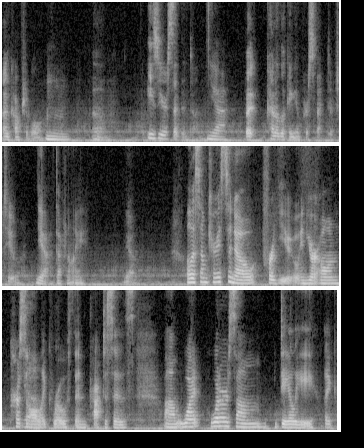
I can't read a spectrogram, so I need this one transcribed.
uncomfortable. Mm, Um, easier said than done, yeah. but kind of looking in perspective too. Yeah. Definitely. Yeah. Alyssa, I'm curious to know for you in your own personal Yeah. like growth and practices, um, what what are some daily like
